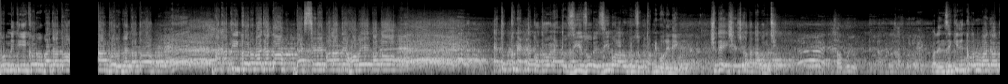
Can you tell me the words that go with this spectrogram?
দুর্নীতি করবা যত, ধরবে তত। ডাকাতি করবা যত দেশ ছেড়ে পালাতে হবে তত। এতক্ষণ একটা কথাও এত জি জোরে জি বলার উপযুক্ত আমি বলি নেই। শুধু এই শেষ কথাটা বলছি। সবগুলো। বলেন জিকির করবা যত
